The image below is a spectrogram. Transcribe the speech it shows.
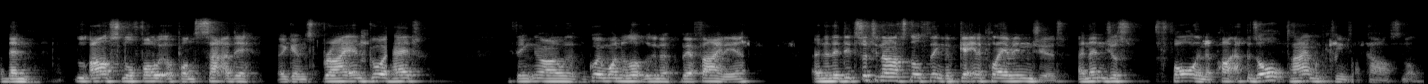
and then Arsenal follow it up on Saturday against Brighton. Go ahead. You think, oh, going 1 0 up, they're going to be fine here. And then they did such an Arsenal thing of getting a player injured and then just falling apart. It happens all the time with teams like Arsenal.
